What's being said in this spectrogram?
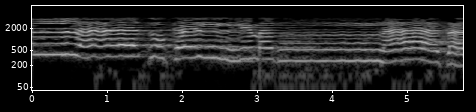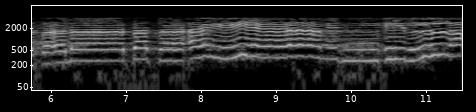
ألا تكلم الناس ثلاثة أيام إلا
